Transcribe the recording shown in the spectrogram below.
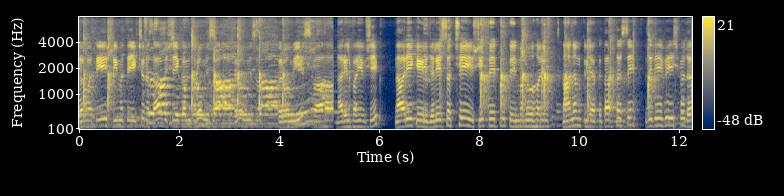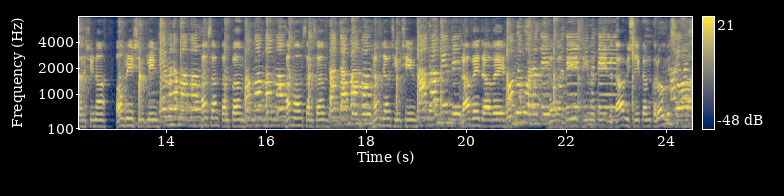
भगवती श्रीमती इक्षुरसाभिषेकं करोमि स्वाहा करोमि स्वाहा करोमि स्वाहा नारियल पानी अभिषेक नारिकेल जले स्वच्छे शीतेर्पुते मनोहरे स्नान क्रिया स्नानं क्रियाकथार्थस्य हृदेवेश्वदर्शिना ॐ ह्रीं श्रीं क्लीं। हं सं तं पं। हं हं सं सं। झं झं शिं शिं। द्रावय द्रावय भगवती श्रीमते। गताभिषेकं करोमि स्वाहा।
